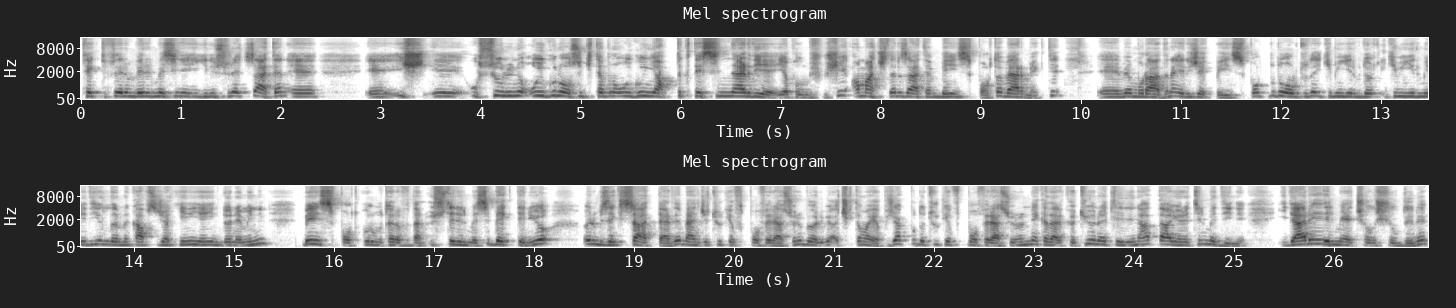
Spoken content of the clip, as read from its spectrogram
tekliflerin verilmesiyle ilgili süreç zaten e, e, iş e, usulüne uygun olsun, kitabına uygun yaptık desinler diye yapılmış bir şey. Amaçları zaten Beyin Sport'a vermekti e, ve muradına erecek Beyin Sport. Bu doğrultuda 2024-2027 yıllarını kapsayacak yeni yayın döneminin Beyin Sport grubu tarafından üstlenilmesi bekleniyor. Önümüzdeki saatlerde bence Türkiye Futbol Federasyonu böyle bir açıklama yapacak. Bu da Türkiye Futbol Federasyonu'nun ne kadar kötü yönetildiğini hatta yönetilmediğini, idare edilmeye çalışıldığını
